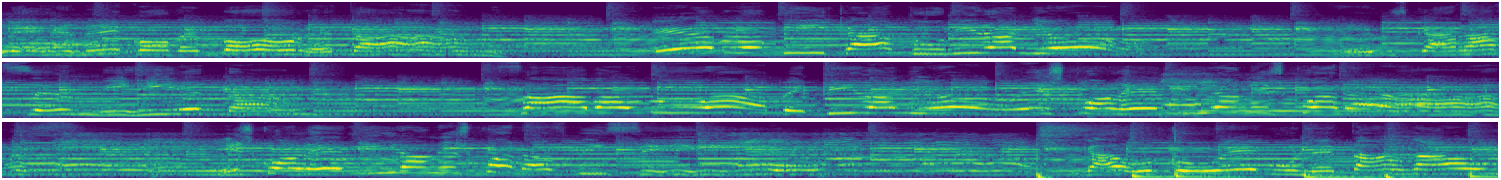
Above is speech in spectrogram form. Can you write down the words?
Leheneko denboretan, ebrotik aturiraino, Euskarazen mihietan, zabaldua betidaino, eskualerian eskuaraz, eskualerian eskuaraz bizi. Gaurko egunetan aldiz,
